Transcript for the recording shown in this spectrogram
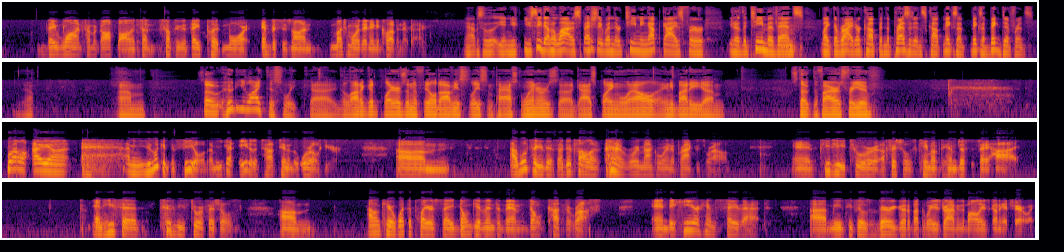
they want from a golf ball, and some, something that they put more emphasis on, much more than any club in their bag. Absolutely, and you you see that a lot, especially when they're teaming up guys for you know the team events like the Ryder Cup and the President's Cup makes a makes a big difference. Yep. Um. So, who do you like this week? Uh, a lot of good players in the field. Obviously, some past winners, uh, guys playing well. Anybody um, stoke the fires for you? Well, I, uh, I mean, you look at the field. I mean, you got eight of the top ten in the world here. Um, I will tell you this: I did follow Rory McIlroy in a practice round, and PGA Tour officials came up to him just to say hi, and he said to these tour officials, um, "I don't care what the players say. Don't give in to them. Don't cut the rough." And to hear him say that uh, means he feels very good about the way he's driving the ball. He's going to hit fairway.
